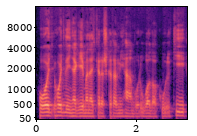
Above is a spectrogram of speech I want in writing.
hogy, hogy lényegében egy kereskedelmi háború alakul ki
